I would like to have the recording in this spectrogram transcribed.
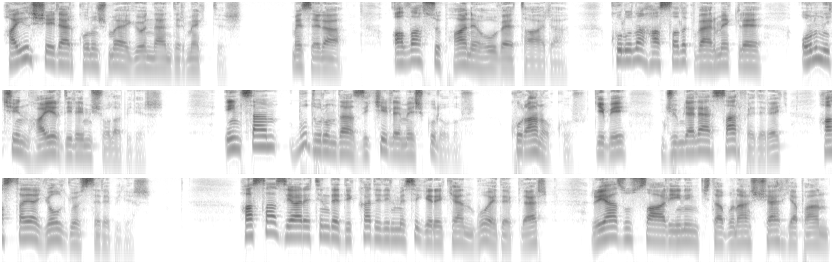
hayır şeyler konuşmaya yönlendirmektir. Mesela Allah Sübhanehu ve Teala kuluna hastalık vermekle onun için hayır dilemiş olabilir. İnsan bu durumda zikirle meşgul olur, Kur'an okur gibi cümleler sarf ederek hastaya yol gösterebilir. Hasta ziyaretinde dikkat edilmesi gereken bu edepler, Riyazu Salih'in kitabına şerh yapan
